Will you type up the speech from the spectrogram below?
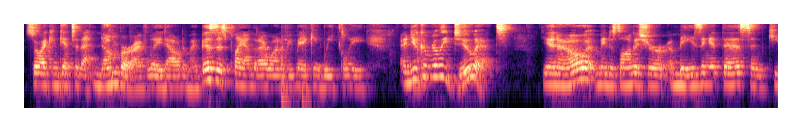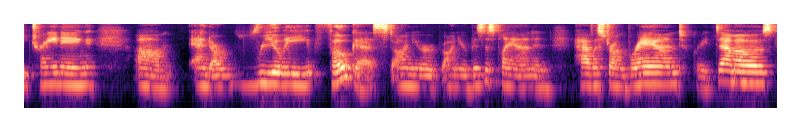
so I can get to that number I've laid out in my business plan that I want to be making weekly? And you can really do it. You know, I mean, as long as you're amazing at this and keep training, um, and are really focused on your on your business plan and have a strong brand, great demos,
